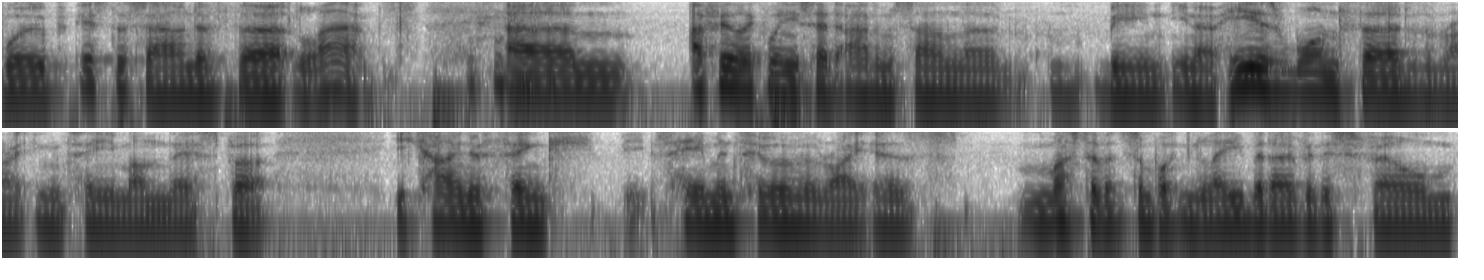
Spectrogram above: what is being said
whoop it's the sound of the lads um i feel like when you said adam sandler being you know he is one third of the writing team on this but you kind of think it's him and two other writers must have at some point labored over this film.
